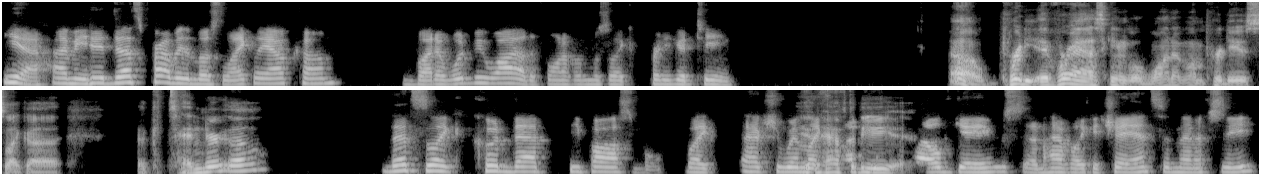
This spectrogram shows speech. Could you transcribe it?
Yeah, I mean, that's probably the most likely outcome, but it would be wild if one of them was like a pretty good team. Oh, pretty. If we're asking, will one of them produce like a a contender though? That's like, could that be possible? Like, actually win It'd like have to be twelve games and have like a chance in the NFC.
